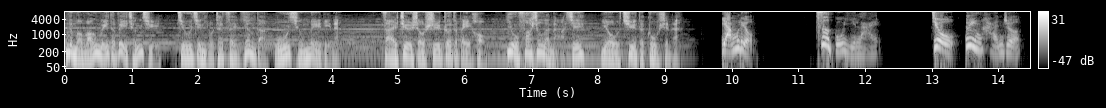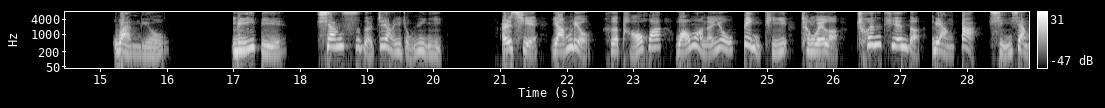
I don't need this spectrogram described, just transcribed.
那么，王维的《渭城曲》究竟有着怎样的无穷魅力呢？在这首诗歌的背后，又发生了哪些有趣的故事呢？杨柳，自古以来就蕴含着挽留、离别、相思的这样一种寓意，而且杨柳和桃花往往呢又并提，成为了春天的两大形象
